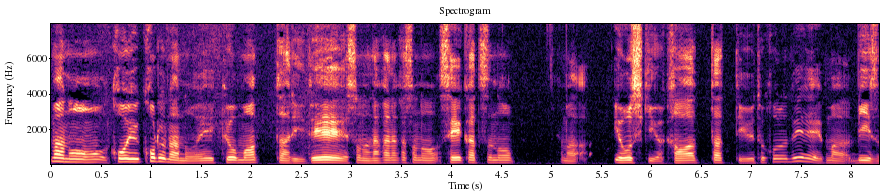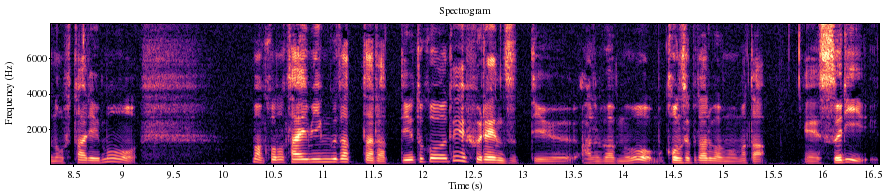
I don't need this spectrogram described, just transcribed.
まあ、あのこういうコロナの影響もあったりでそのなかなかその生活の、まあ、様式が変わったっていうところで、まあ、ビーズの2人もまあ、このタイミングだったらっていうところで「フレンズ」っていうアルバムをコンセプトアルバムをまた、えー、3っ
